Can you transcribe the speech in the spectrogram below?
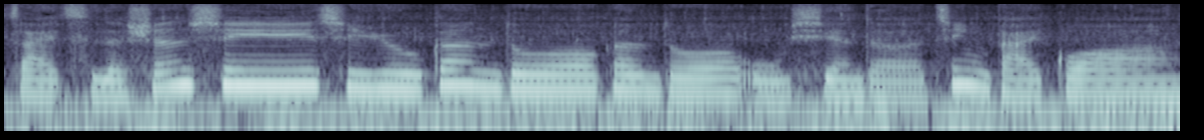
再次的深吸，吸入更多、更多无限的净白光，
